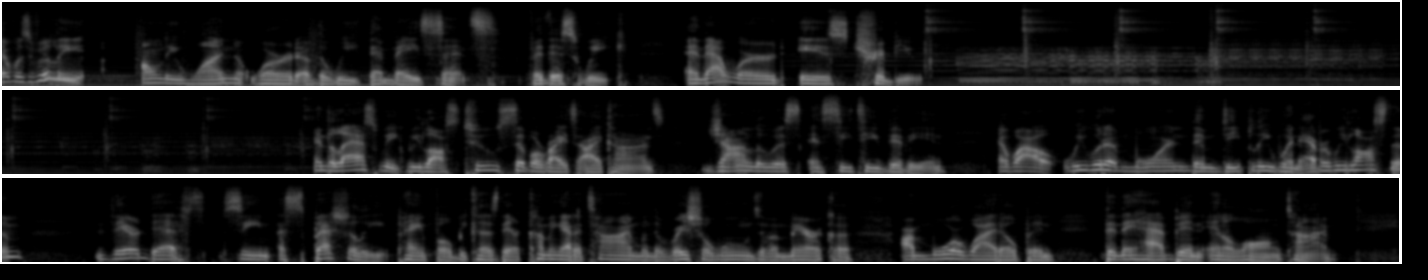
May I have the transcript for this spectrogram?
There was really only one word of the week that made sense for this week, and that word is tribute. In the last week, we lost two civil rights icons, John Lewis and C.T. Vivian. And while we would have mourned them deeply whenever we lost them, their deaths seem especially painful because they're coming at a time when the racial wounds of America are more wide open than they have been in a long time.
